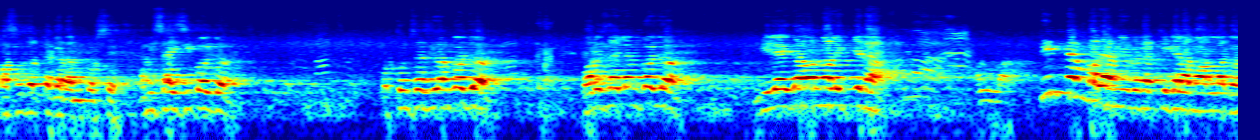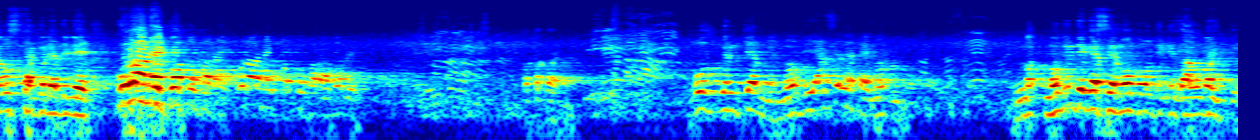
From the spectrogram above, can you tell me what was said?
পাঁচ হাজার টাকা দান করছে। আমি চাইছি কয়জন? প্রথম চাইছিলাম কয়জন? পরে চাইলাম কয়জন? মিলাই দেওয়ার মালিক কেনা আল্লাহ। তিন নম্বরে আমি বেটাকে গেলাম, আল্লাহ ব্যবস্থা করে দিবে। কোরআনে কত পারায় কোরআনে কত পারা বলে কত পারা বুঝবেন কেমনে? নদী আছে লেখায় নদী? নদীতে গেছে মোগল দিকে জাল বাইতে,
